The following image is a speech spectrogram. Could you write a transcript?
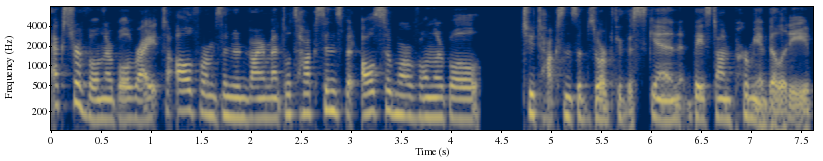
extra vulnerable, right, to all forms of environmental toxins, but also more vulnerable to toxins absorbed through the skin based on permeability.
